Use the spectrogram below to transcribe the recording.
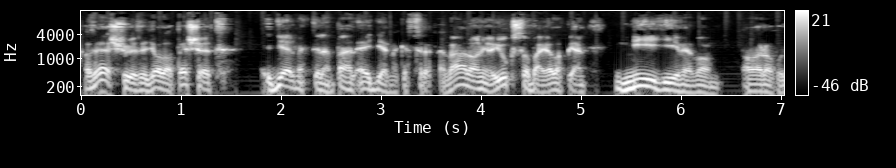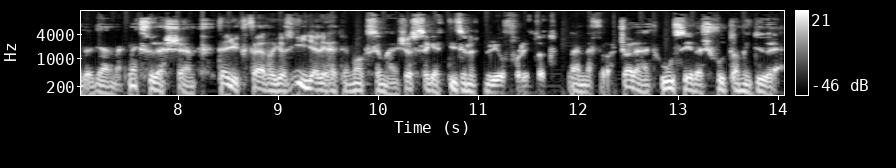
Az első, ez egy alapeset, egy gyermektelen pár egy gyermeket szeretne vállalni, a jogszabály alapján négy éve van arra, hogy a gyermek megszülessen. Tegyük fel, hogy az így elérhető maximális összeget 15 millió forintot lenne fel a család 20 éves futamidőre.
